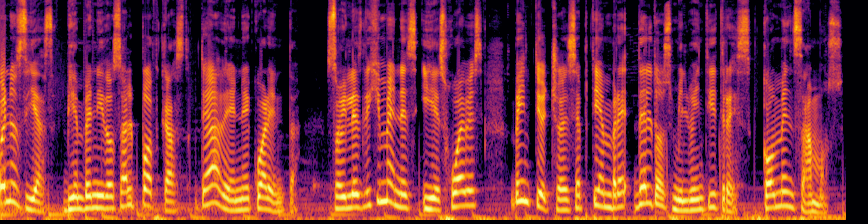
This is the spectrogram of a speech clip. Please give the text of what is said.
Buenos días, bienvenidos al podcast de ADN 40. Soy Leslie Jiménez y es jueves 28 de septiembre del 2023. Comenzamos.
